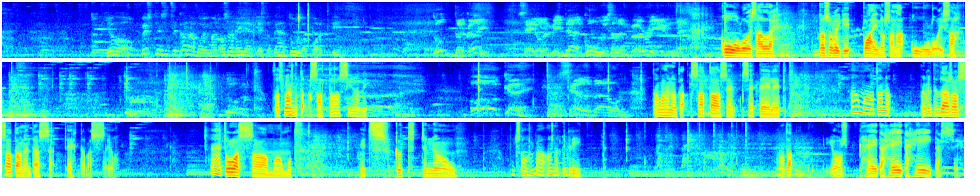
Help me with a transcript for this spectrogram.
Joo, pystyisit sä kanavoimaan osan energiasta tähän tulvaporttiin? Totta kai. Kuuluisalle Murraylle. Tuossa olikin painosana kuuluisa. Taas vähän noita satasia, niin... Tää on vähän noita satasen seteleitä. Ja mä otan... Yritetään saada satanen tässä tehtävässä jo. Ei tulla saamaan, mut... It's good to know. Mut se on hyvä aina yrittää. Ota... Jos... Heitä, heitä, heitä se.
